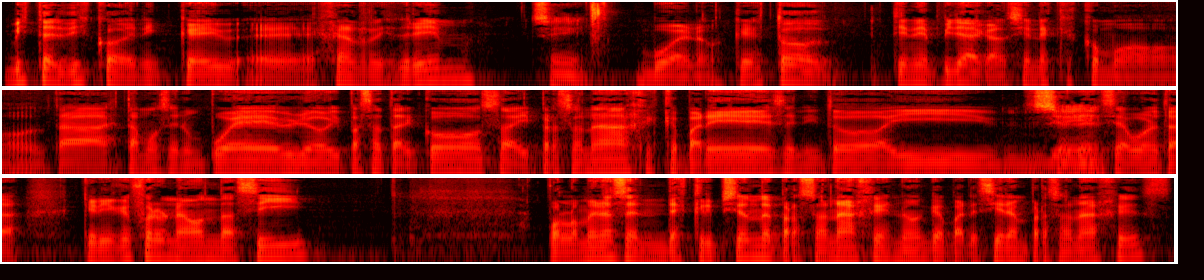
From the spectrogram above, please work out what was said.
¿Viste el disco de Nick Cave, eh, Henry's Dream? Sí, Bueno, que esto tiene pila de canciones que es como. ta, estamos en un pueblo y pasa tal cosa, y personajes que aparecen y todo ahí, Sí. violencia. Bueno, quería que fuera una onda así. Por lo menos en descripción de personajes, ¿no? Que aparecieran personajes.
